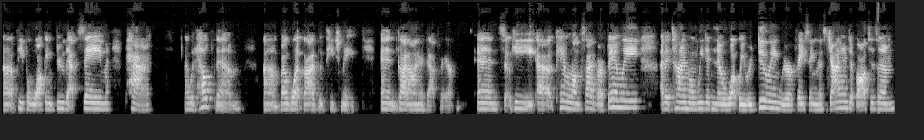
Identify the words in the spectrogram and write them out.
uh, people walking through that same path I would help them um, by what God would teach me. And God honored that prayer. And so he uh, came alongside of our family at a time when we didn't know what we were doing. We were facing this giant of autism.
